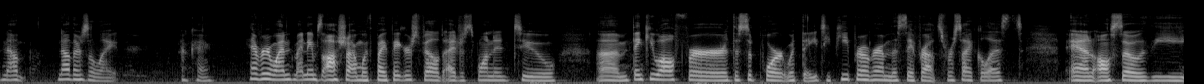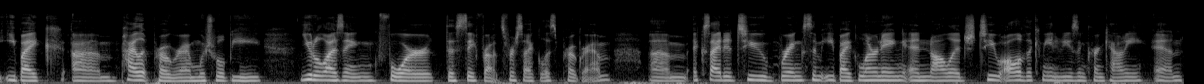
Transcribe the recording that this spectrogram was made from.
Now, now there's a light. Okay. Hey everyone, my name's Asha. I'm with Bike Bakersfield. I just wanted to um, thank you all for the support with the ATP program, the Safe Routes for Cyclists, and also the e-bike um, pilot program, which we'll be utilizing for the Safe Routes for Cyclists program. Um, excited to bring some e-bike learning and knowledge to all of the communities in Kern County, and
